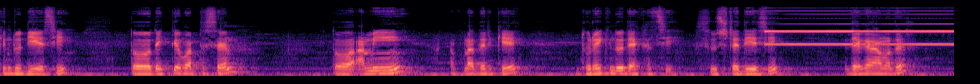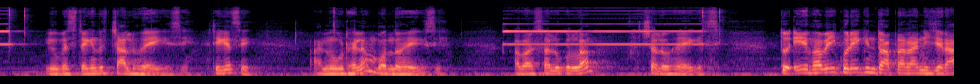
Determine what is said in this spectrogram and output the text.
কিন্তু দিয়েছি। তো দেখতে পারতেছেন? তো আমি আপনাদেরকে ধরে কিন্তু দেখাচ্ছি। সুইচটা দিয়েছি। দেখেন আমাদের ইউপিএসটা কিন্তু চালু হয়ে গেছে, ঠিক আছে? আমি উঠাইলাম, বন্ধ হয়ে গেছে। আবার চালু করলাম, চালু হয়ে গেছে। তো এভাবেই করে কিন্তু আপনারা নিজেরা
